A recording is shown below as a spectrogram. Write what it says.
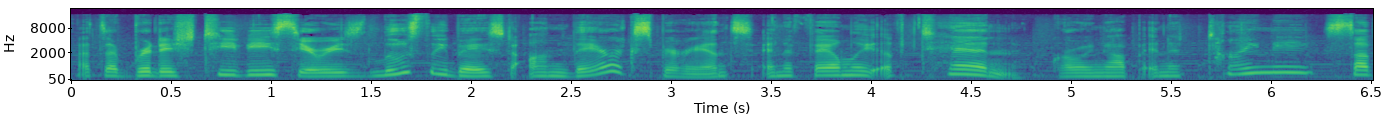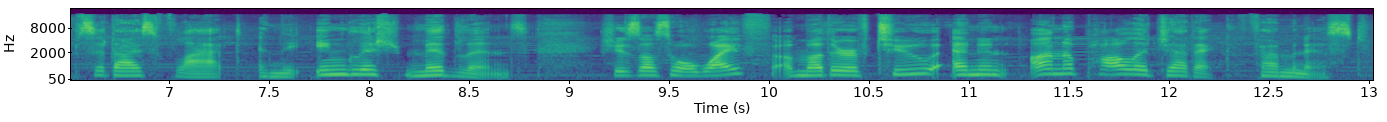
That's a British TV series loosely based on their experience in a family of 10 growing up in a tiny subsidized flat in the English Midlands. She's also a wife, a mother of two, and an unapologetic feminist.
